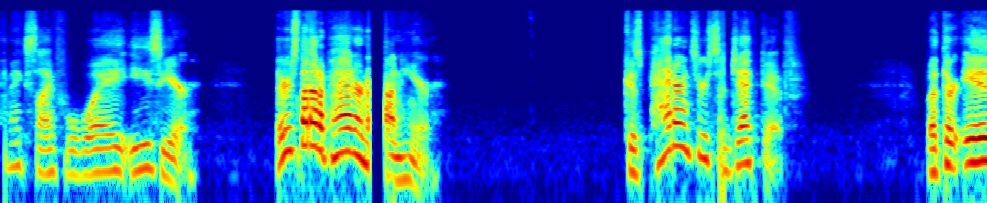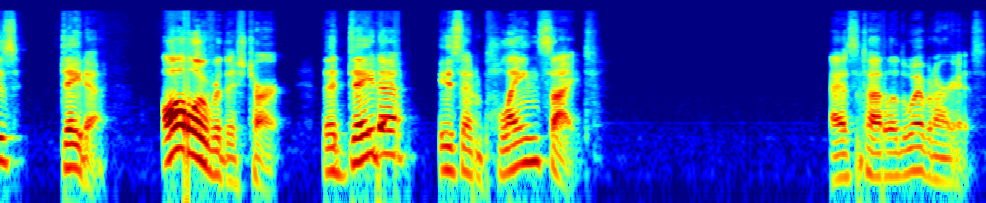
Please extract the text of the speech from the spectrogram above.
that makes life way easier. There's not a pattern on here because patterns are subjective, but there is data all over this chart. The data is in plain sight, as the title of the webinar is.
